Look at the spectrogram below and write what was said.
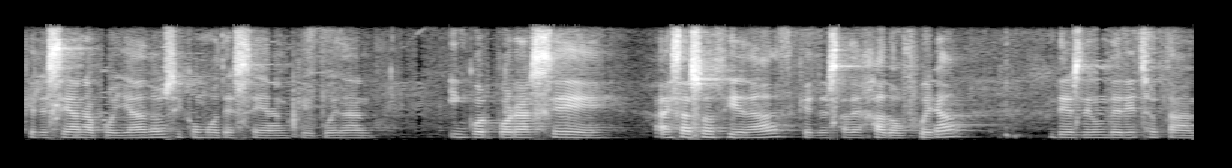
que les sean apoyados y cómo desean que puedan incorporarse a esa sociedad que les ha dejado fuera desde un derecho tan,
